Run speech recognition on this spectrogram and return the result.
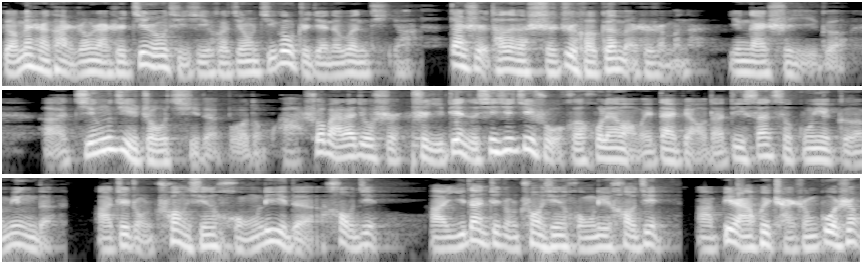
表面上看仍然是金融体系和金融机构之间的问题啊，但是它的实质和根本是什么呢？应该是一个呃经济周期的波动啊，说白了就是是以电子信息技术和互联网为代表的第三次工业革命的啊这种创新红利的耗尽啊，一旦这种创新红利耗尽啊，必然会产生过剩，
